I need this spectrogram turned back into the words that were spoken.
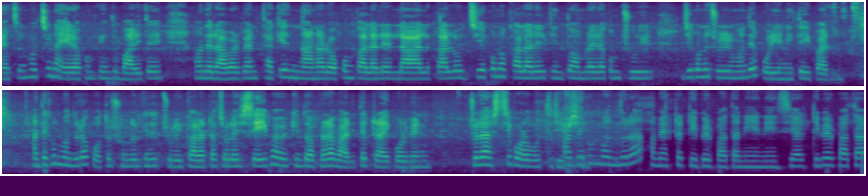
ম্যাচিং হচ্ছে না, এরকম কিন্তু বাড়িতে আমাদের রাবার ব্যান্ড থাকে, নানা রকম কালারের, লাল, কালো, যে কোনো কালারের কিন্তু আমরা এরকম চুড়ির, যে কোনো চুড়ির মধ্যে পরিয়ে নিতেই পারি। আর দেখুন বন্ধুরা, কত সুন্দর কিন্তু চুড়ির কালারটা চলে এসেছে। এইভাবে কিন্তু আপনারা বাড়িতে ট্রাই করবেন। চলে আসছি পরবর্তী টিপ আর দেখুন বন্ধুরা আমি একটা টিপের পাতা নিয়ে নিয়েছি। আর টিপের পাতা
